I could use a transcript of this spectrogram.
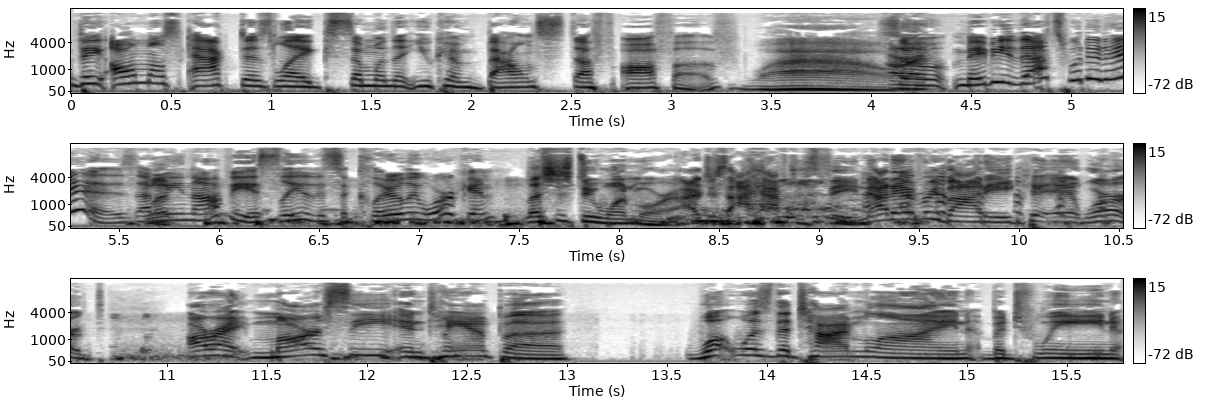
they almost act as like someone that you can bounce stuff off of. Wow. So right. maybe that's what it is. I Let- mean, obviously, this is clearly working. Let's just do one more. I just I have to see. Not everybody ca- it worked. All right, Marcy in Tampa. what was the timeline between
